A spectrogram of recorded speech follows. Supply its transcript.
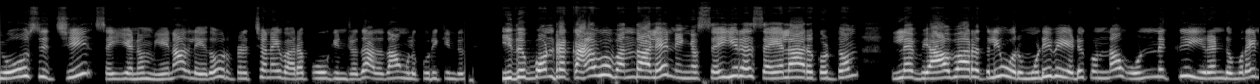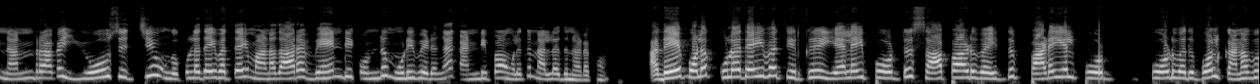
யோசிச்சு செய்யணும். ஏன்னா அதுல ஏதோ ஒரு பிரச்சனை வரப்போகின்றது அதுதான் உங்களுக்கு குறிக்கின்றது. இது போன்ற கனவு வந்தாலே நீங்க செய்யற செயலா இருக்கட்டும் இல்ல வியாபாரத்திலயும் ஒரு முடிவு எடுக்கணும்னா ஒண்ணுக்கு இரண்டு முறை நன்றாக யோசிச்சு உங்க குலதெய்வத்தை மனதார வேண்டி கொண்டு முடிவெடுங்க. கண்டிப்பா உங்களுக்கு நல்லது நடக்கும். அதே போல குலதெய்வத்திற்கு இலை போட்டு சாப்பாடு வைத்து படையல் போ போடுவது போல் கனவு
